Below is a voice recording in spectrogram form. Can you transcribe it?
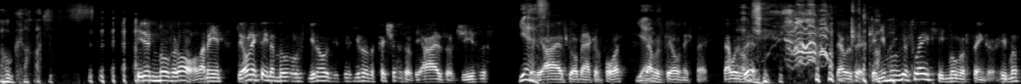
oh God. He didn't move at all. I mean, the only thing that moved, you know, you know the pictures of the eyes of Jesus, yes. the eyes go back and forth. Yes. That was the only thing. That was Oh, it. That was it. Can you move this way? He'd move a finger. He moved.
